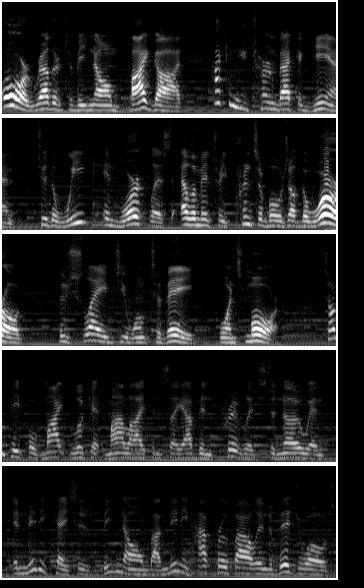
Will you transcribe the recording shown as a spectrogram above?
or rather to be known by God, how can you turn back again to the weak and worthless elementary principles of the world whose slaves you want to be once more? Some people might look at my life and say I've been privileged to know and, in many cases, be known by many high profile individuals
